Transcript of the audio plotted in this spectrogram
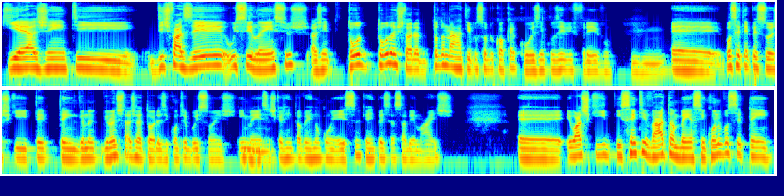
Que é a gente desfazer os silêncios, a gente todo, toda a história, toda a narrativa sobre qualquer coisa, inclusive frevo. Uhum. É, você tem pessoas que têm gran- grandes trajetórias e contribuições imensas Uhum. que a gente talvez não conheça, que a gente precisa saber mais. É, eu acho que incentivar também, assim, quando você tem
